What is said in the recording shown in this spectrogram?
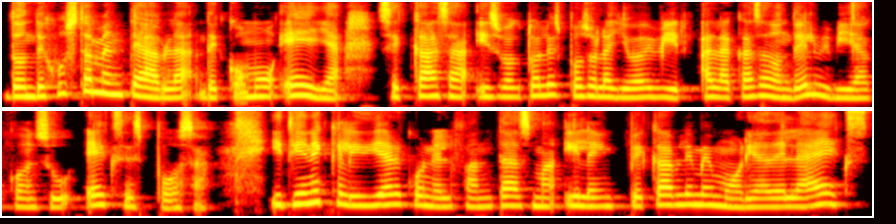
donde justamente habla de cómo ella se casa y su actual esposo la lleva a vivir a la casa donde él vivía con su ex esposa, y tiene que lidiar con el fantasma y la impecable memoria de la ex.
